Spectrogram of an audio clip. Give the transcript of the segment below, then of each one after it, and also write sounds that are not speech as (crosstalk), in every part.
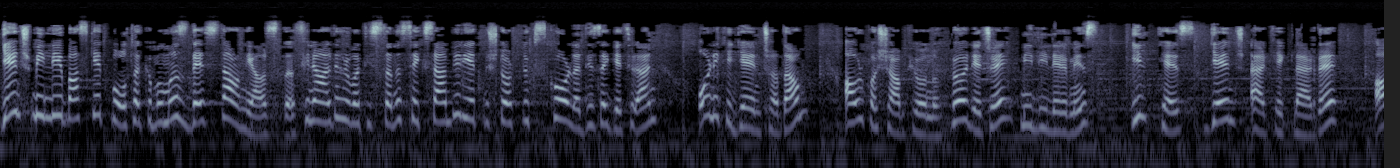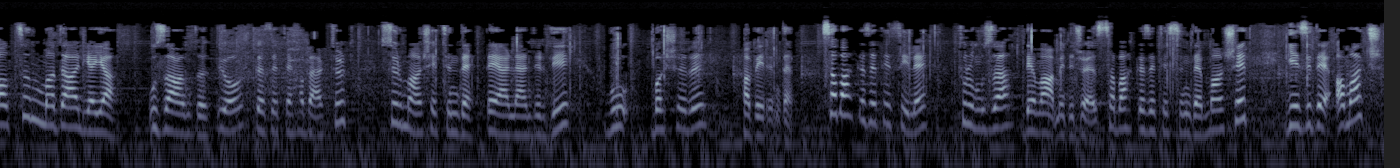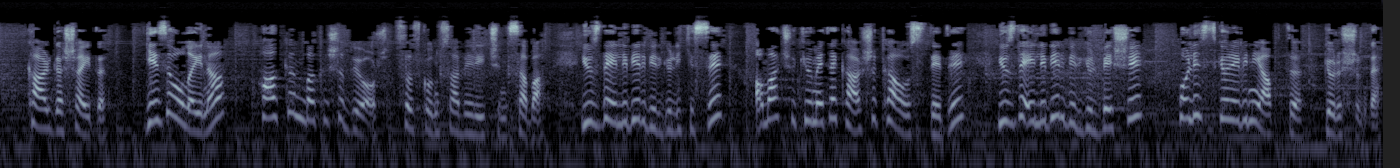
Genç milli basketbol takımımız destan yazdı. Finalde Hırvatistan'ı 81-74'lük skorla dize getiren 12 genç adam Avrupa şampiyonu. Böylece millilerimiz ilk kez genç erkeklerde altın madalyaya uzandı diyor gazete Habertürk sürmanşetinde değerlendirdiği bu başarı haberinde. Sabah gazetesiyle turumuza devam edeceğiz. Sabah gazetesinde manşet Gezi'de amaç kargaşaydı. Gezi olayına halkın bakışı diyor söz konusu haberi için sabah. %51,2'si amaç hükümete karşı kaos dedi. %51,5'i polis görevini yaptı görüşünde.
